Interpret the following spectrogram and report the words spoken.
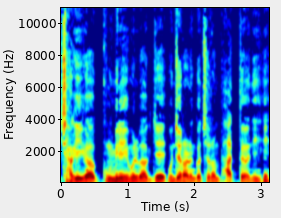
자기가 국민의힘을 막 이제 운전하는 것처럼 봤더니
